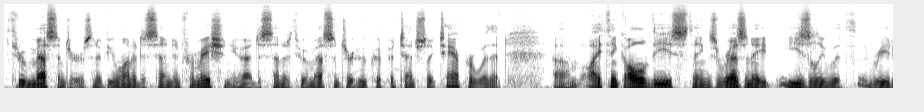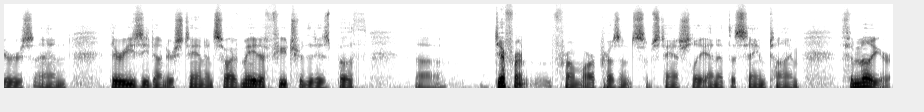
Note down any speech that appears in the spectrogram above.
through messengers. And if you wanted to send information, you had to send it through a messenger who could potentially tamper with it. Um, I think all of these things resonate easily with readers and they're easy to understand. And so I've made a future that is both uh, different from our present substantially and at the same time familiar.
